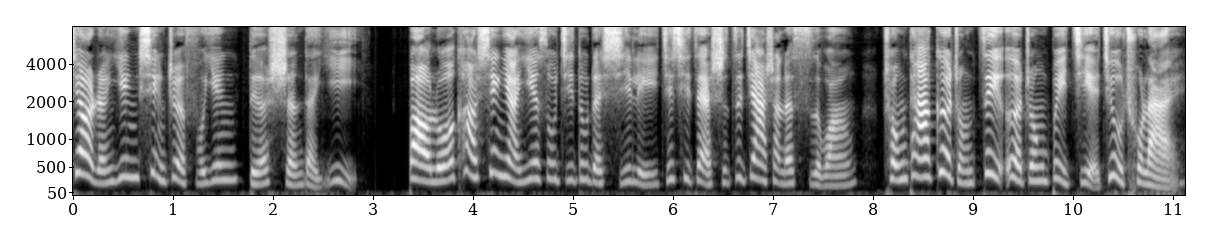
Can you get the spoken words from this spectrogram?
叫人因信这福音得神的义。保罗靠信仰耶稣基督的洗礼及其在十字架上的死亡，从他各种罪恶中被解救出来。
